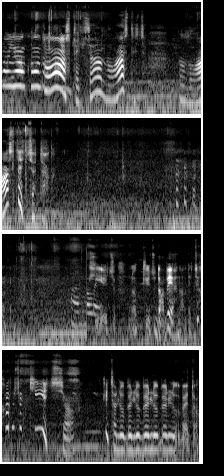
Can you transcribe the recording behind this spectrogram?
Ой, як ластиться, ластиться, ластиться так. Кицю, ну кицю, да, вигнали. Це хороша киця. Киця любить, любить, любить, любить. Так.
